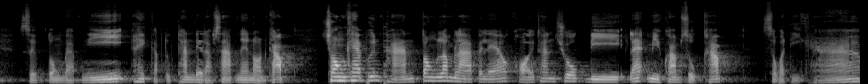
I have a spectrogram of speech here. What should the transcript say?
ๆ เสิร์ฟตรงแบบนี้ให้กับทุกท่านได้รับทราบแน่นอนครับ ช่องแค่พื้นฐานต้องล่ำลาไปแล้ว ขอให้ท่านโชคดี และมีความสุขครับ สวัสดีครับ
